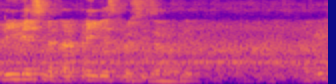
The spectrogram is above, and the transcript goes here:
previous method previous procedure only okay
